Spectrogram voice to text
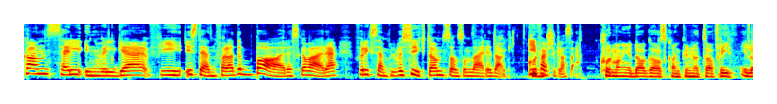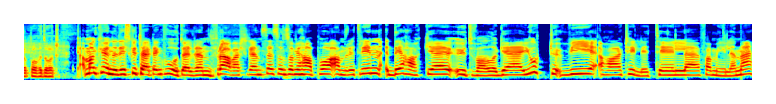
kan selv innvilge fri, istedenfor at det bare skal være f.eks. ved sykdom, sånn som det er i dag. I første klasse. Hvor mange dager skal en kunne ta fri i løpet av et år? Ja, man kunne diskutert en kvote eller en fraværsgrense, sånn som vi har på andre trinn. Det har ikke utvalget gjort. Vi har tillit til familiene.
